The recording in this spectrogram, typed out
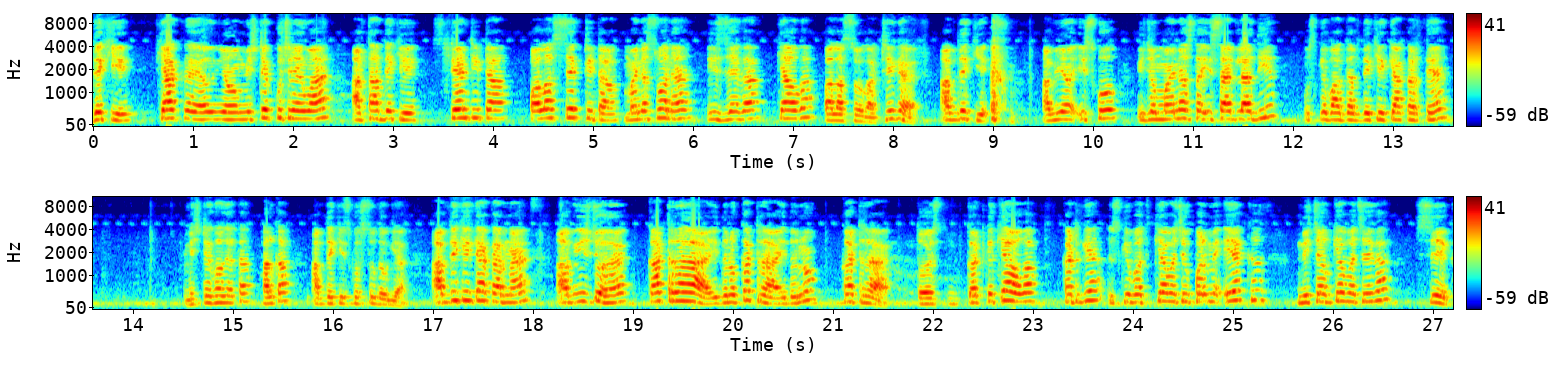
देखिए, क्या यहाँ मिस्टेक कुछ नहीं हुआ है। अर्थात देखिए tan theta plus sec theta minus one है। इस जगह क्या होगा? प्लस होगा, ठीक है? अब देखिए, अब यहाँ इसको, ये जो माइनस था, इस साइड ला दिए। उसके बाद अब देखिए क्या करते हैं। मिस्टेक हो गया था, हल्का। अब देखिए इसको शुद्ध हो गया। अब देखिए क्या करना है। अब इस जो है, कट रहा है। ये दोनों कट रहा है, ये दोनों कट रहा है। तो कट के क्या होगा? कट गया। इसके बाद क्या बचे ऊपर में? एक। नीचे क्या बचेगा? सेक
